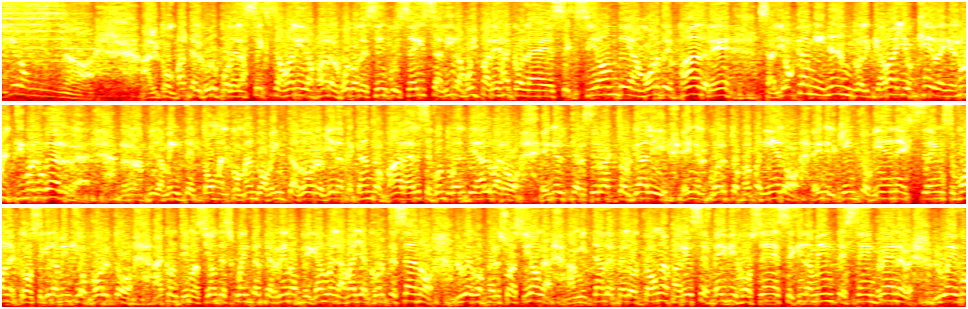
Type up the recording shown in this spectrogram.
you don't. Uh, al combate el grupo de la sexta válida para el juego de 5 y 6. Salida muy pareja con la sección de Amor de Padre. Salió caminando el caballo, queda en el último lugar. Rápidamente toma el comando Aventador. Viene atacando para el segundo el de Álvaro. En el tercero Actor Gali. En el cuarto Papanielo. En el quinto viene Strength Mónaco. Seguidamente Oporto. A continuación descuenta terreno pegado en la valla Cortesano. Luego Persuasión. A mitad de pelotón aparece Baby José. Seguidamente Saint Brenner. Luego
